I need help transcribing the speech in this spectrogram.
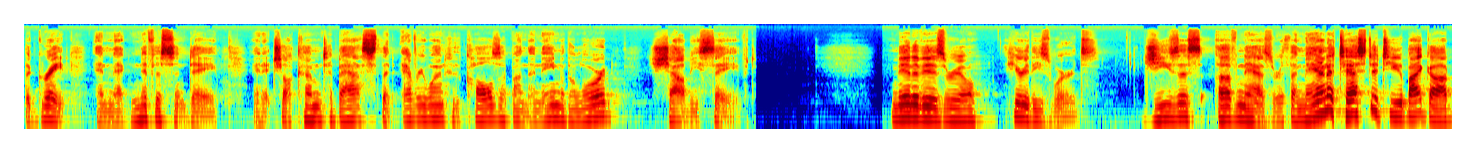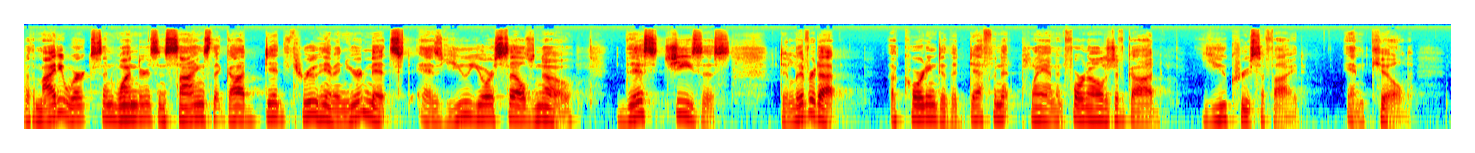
the great and magnificent day. And it shall come to pass that everyone who calls upon the name of the Lord shall be saved. Men of Israel, hear these words. Jesus of Nazareth, a man attested to you by God with mighty works and wonders and signs that God did through him in your midst, as you yourselves know, this Jesus, delivered up according to the definite plan and foreknowledge of God, you crucified and killed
